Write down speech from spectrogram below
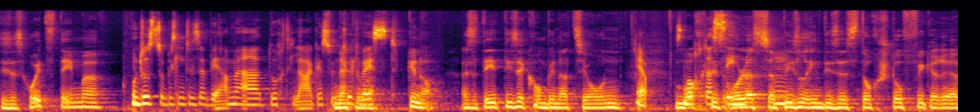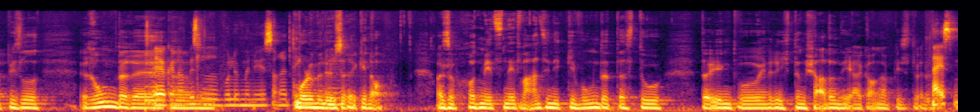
dieses Holzthema. Und du hast so ein bisschen diese Wärme auch durch die Lage Süd-Südwest. Genau. Also die, diese Kombination Ja, das macht macht das Sinn. Mhm. alles so ein bisschen in dieses doch stoffigere, ein bisschen rundere. Ja, genau, ein ähm, bisschen voluminösere Dinge. voluminösere, genau. Also hat mich jetzt nicht wahnsinnig gewundert, dass du da irgendwo in Richtung Chardonnay gegangen bist. Weil Nice.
